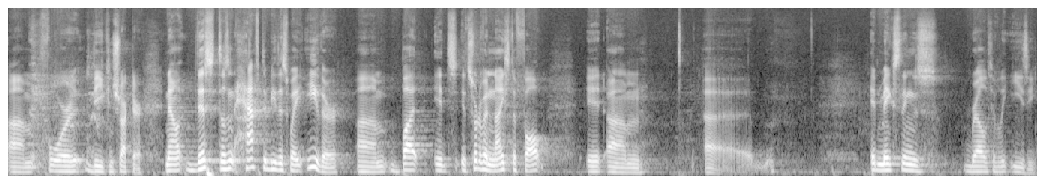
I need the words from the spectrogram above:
um, for the constructor. Now this doesn't have to be this way either, um, but it's it's sort of a nice default. It uh, it makes things relatively easy.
